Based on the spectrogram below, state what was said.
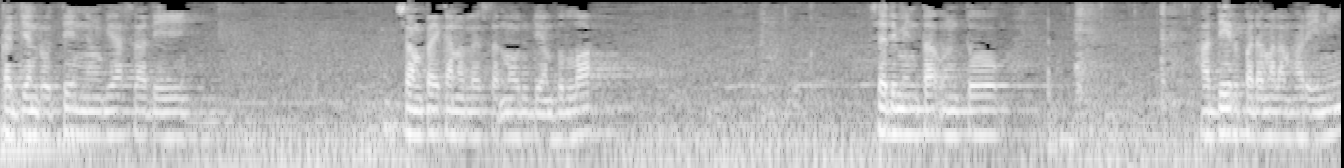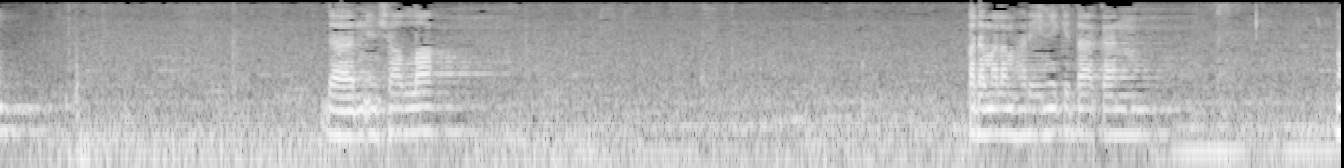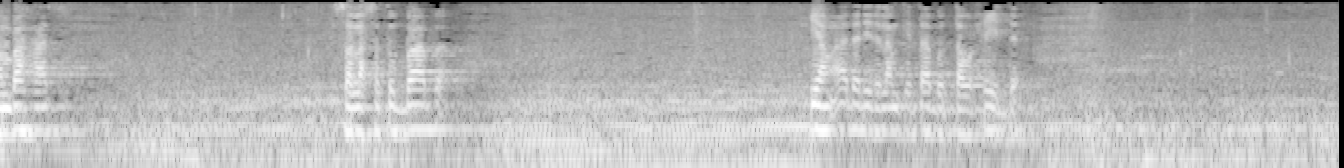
kajian rutin yang biasa disampaikan oleh Ustaz Maududi Abdullah saya diminta untuk hadir pada malam hari ini. Dan insyaallah pada malam hari ini kita akan membahas salah satu bab yang ada di dalam kitab Tauhid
